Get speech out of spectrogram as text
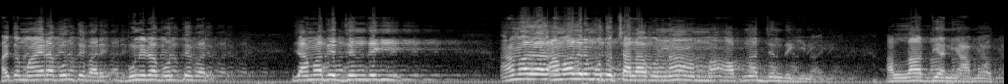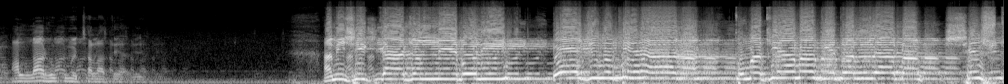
হয়তো মায়েরা বলতে পারে বোনেরা বলতে পারে যে আমাদের জিন্দেগি আমাদের আমাদের মতো চালাবো না আম্মা আপনার জিন্দেগি নয়। আল্লাহ দিয়া নিয়ামত আল্লাহর হুকুমে চালাতে হবে। আমি শিক্ষার জন্য বলি এ যুবকেরা তোমাকে আমাকে দল্লা শ্রেষ্ঠ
